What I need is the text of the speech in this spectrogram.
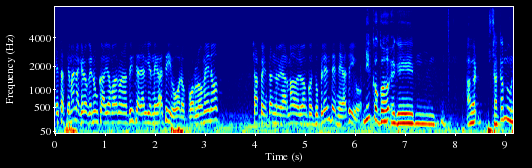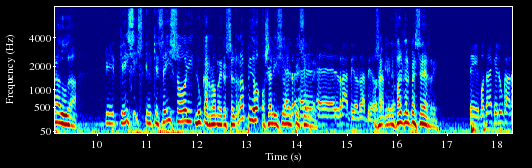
esta semana creo que nunca habíamos dado una noticia de alguien negativo. Bueno, por lo menos, ya pensando en el armado del banco de suplentes, negativo. Nico, co- eh, que, mm, a ver, sacame una duda. El que, hici- el que se hizo hoy Lucas Romero, ¿es el rápido o ya le hicieron el, el, PCR? el- el rápido, el rápido. o sea, rápido. que le falta el PCR. Sí, vos sabés que Lucas,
